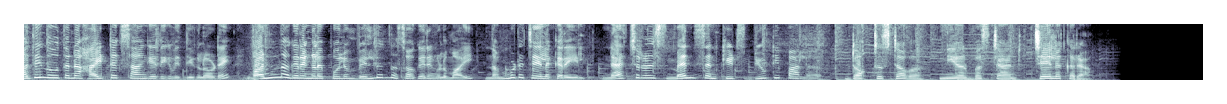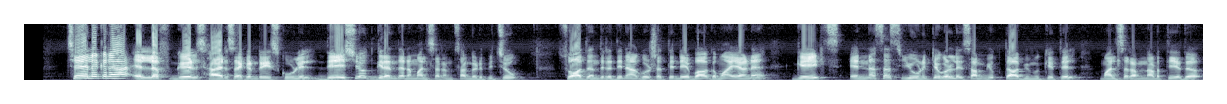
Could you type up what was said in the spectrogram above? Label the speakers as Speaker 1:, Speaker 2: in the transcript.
Speaker 1: അതിനൂതന hi tech സാങ്കേതിക വിദ്യകളോടെ വൻ നഗരങ്ങളെ പോലും വെല്ലുന്ന സൗകര്യങ്ങളുമായി നമ്മുടെ ചേലക്കരയിൽ Naturals men's and kids beauty parlour. Doctor സ്റ്റവർ near bus stand Chelakkara.
Speaker 2: Chelakkara L F girls higher secondary സ്കൂളിൽ ദേശീയോദ്ഗ്രന്ഥന മത്സരം സംഘടിപ്പിച്ചു. സ്വാതന്ത്ര്യ ദിനാഘോഷത്തിന്റെ ഭാഗമായാണ് ഗേറ്റ്സ് എൻ എസ് എസ് യൂണിറ്റുകളുടെ സംയുക്താഭിമുഖ്യത്തിൽ മത്സരം നടത്തിയത്.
